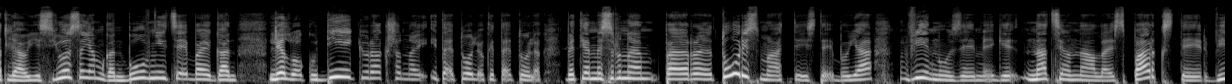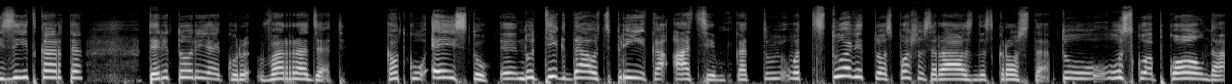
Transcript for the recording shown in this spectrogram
atļaujas josajam, gan būvniecībai, gan lieloku dīķu rakšanai, i tā toļok, i tā toļok. Bet, ja mēs runājam par eh, turismu attīstību, jā, viennozīmīgi Nacionālais parks, te ir vizītkarte teritorijai, kur var redzēt kaut ko eistu, nu tik daudz prieka acīm, ka tu ot, stovi tos pašus rāznas krostā, tu uzkop kolnā,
